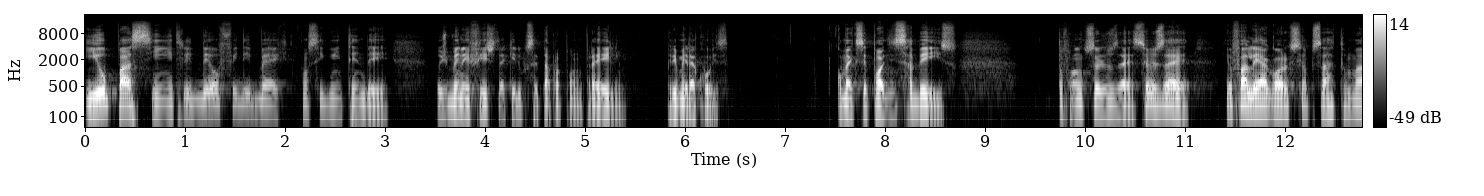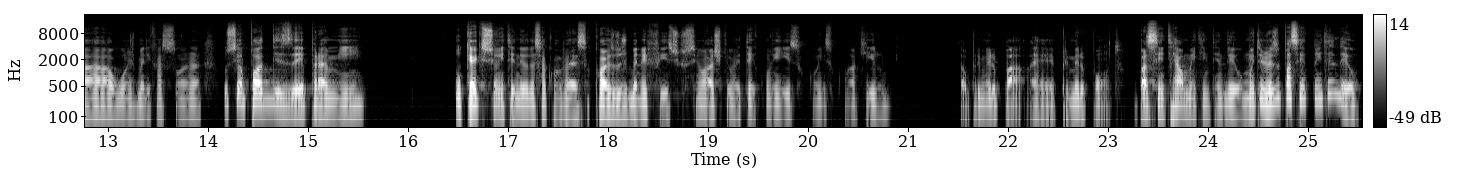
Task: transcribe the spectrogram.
e o paciente lhe deu feedback, conseguiu entender os benefícios daquilo que você está propondo para ele? Primeira coisa. Como é que você pode saber isso? Estou falando com o seu José. Seu José, eu falei agora que o senhor precisava tomar algumas medicações. O senhor pode dizer para mim o que é que o senhor entendeu dessa conversa? Quais os benefícios que o senhor acha que vai ter com isso, com isso, com aquilo? É o primeiro, é, primeiro ponto. O paciente realmente entendeu? Muitas vezes o paciente não entendeu.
